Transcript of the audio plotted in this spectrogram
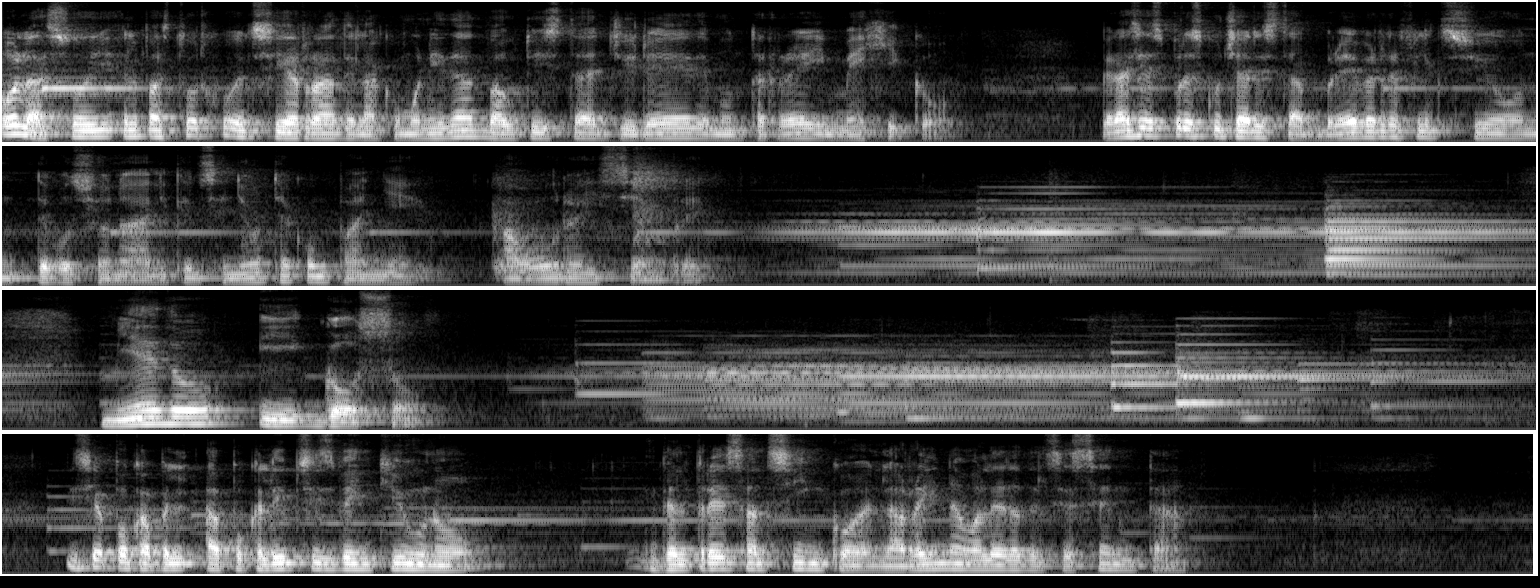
Hola, soy el pastor Joel Sierra de la comunidad bautista Jiré de Monterrey, México. Gracias por escuchar esta breve reflexión devocional y que el Señor te acompañe ahora y siempre. Miedo y gozo. Dice Apocalipsis 21, del 3 al 5 en la Reina Valera del 60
